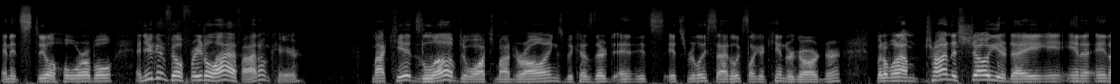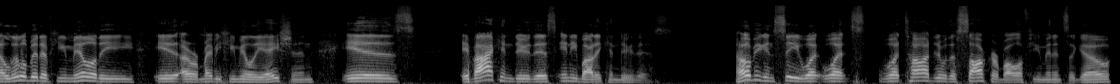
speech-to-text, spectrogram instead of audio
and it's still horrible. And you can feel free to laugh. I don't care. My kids love to watch my drawings because they're it's it's really sad. It looks like a kindergartner. But what I'm trying to show you today, in a, in a little bit of humility, is, or maybe humiliation, is if I can do this, anybody can do this. I hope you can see what, what, what Todd did with a soccer ball a few minutes ago.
